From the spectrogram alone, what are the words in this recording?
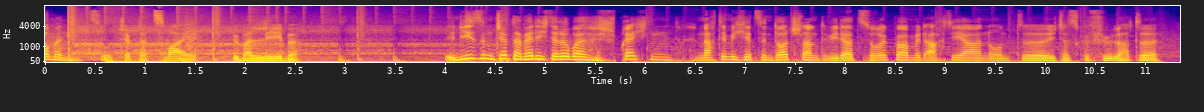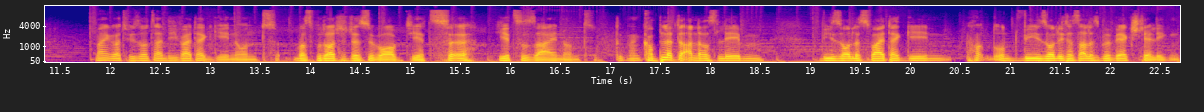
Willkommen zu Chapter 2 Überlebe. In diesem Chapter werde ich darüber sprechen, nachdem ich jetzt in Deutschland wieder zurück war mit acht Jahren und äh, ich das Gefühl hatte, mein Gott, wie soll es eigentlich weitergehen und was bedeutet es überhaupt jetzt äh, hier zu sein und ein komplett anderes Leben, wie soll es weitergehen und, und wie soll ich das alles bewerkstelligen.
